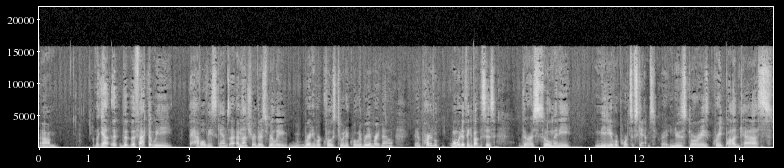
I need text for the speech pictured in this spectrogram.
um, but yeah, uh, the, the fact that we have all these scams, I, I'm not sure there's really, we're anywhere close to an equilibrium right now. And part of one way to think about this is there are so many media reports of scams, right? News stories, great podcasts,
